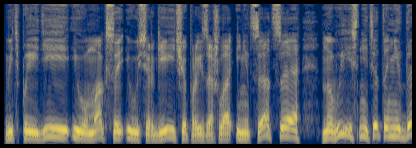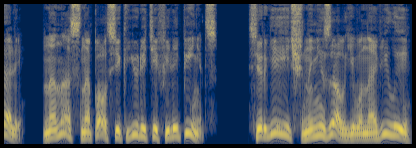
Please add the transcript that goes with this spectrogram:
ведь, по идее, и у Макса, и у Сергеича произошла инициация, но выяснить это не дали. На нас напал секьюрити-филиппинец. Сергеич нанизал его на вилы,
